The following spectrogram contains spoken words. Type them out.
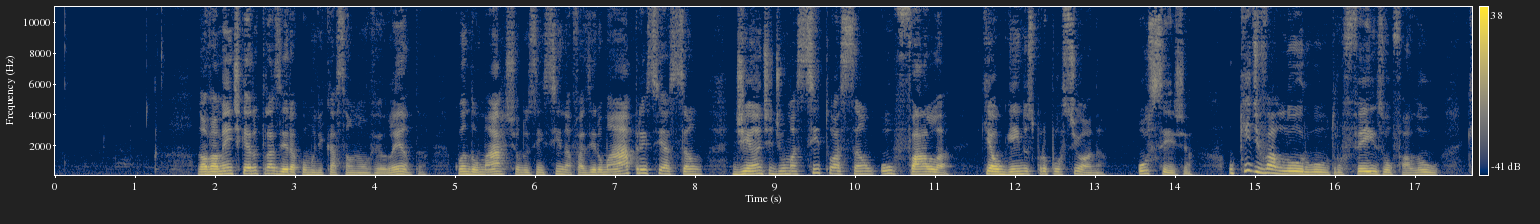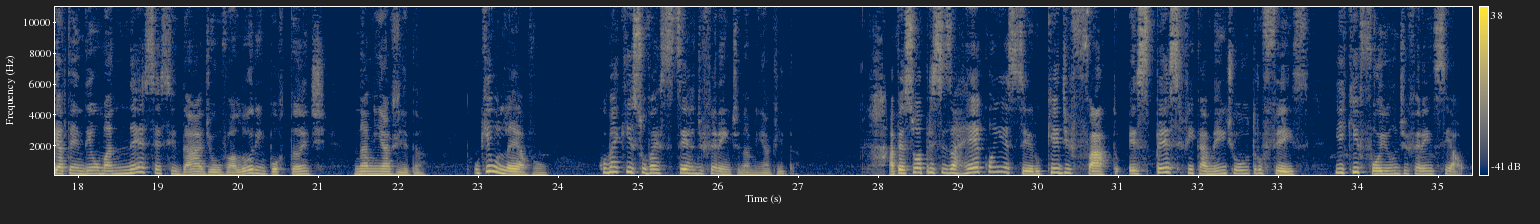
Novamente quero trazer a comunicação não violenta quando Marshall nos ensina a fazer uma apreciação diante de uma situação ou fala que alguém nos proporciona. Ou seja, o que de valor o outro fez ou falou que atendeu uma necessidade ou valor importante na minha vida? O que eu levo? Como é que isso vai ser diferente na minha vida? A pessoa precisa reconhecer o que de fato, especificamente, o outro fez e que foi um diferencial.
